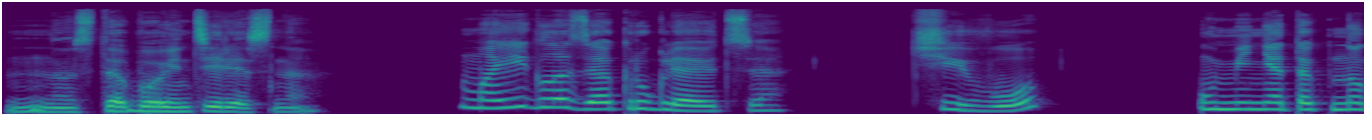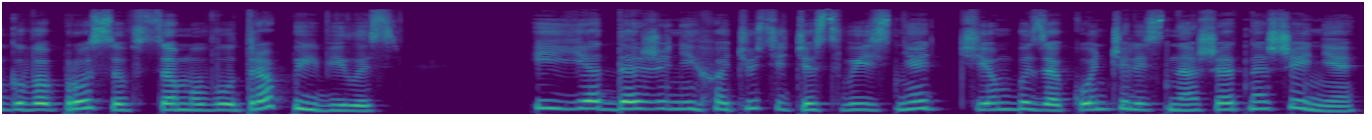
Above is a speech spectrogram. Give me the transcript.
Но с тобой интересно». Мои глаза округляются. «Чего? У меня так много вопросов с самого утра появилось. И я даже не хочу сейчас выяснять, чем бы закончились наши отношения,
